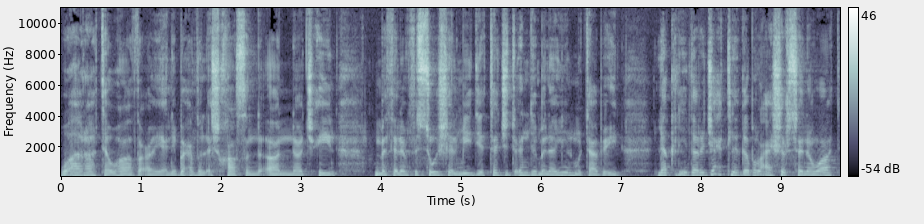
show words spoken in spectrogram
وأرى تواضعه. يعني بعض الأشخاص الآن الناجحين مثلا في السوشيال ميديا تجد عنده ملايين المتابعين لكن إذا رجعت له قبل عشر سنوات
